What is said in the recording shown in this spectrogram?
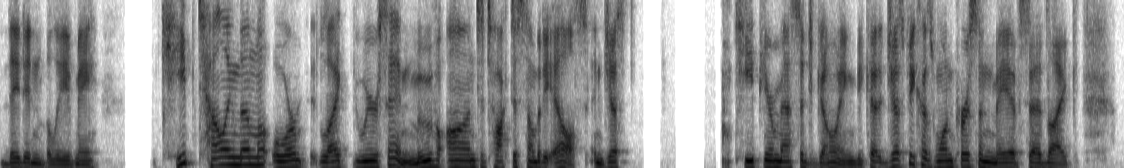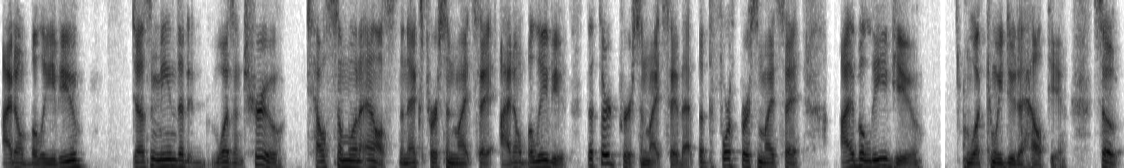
they didn't believe me. Keep telling them, or like we were saying, move on to talk to somebody else and just keep your message going because just because one person may have said like i don't believe you doesn't mean that it wasn't true tell someone else the next person might say i don't believe you the third person might say that but the fourth person might say i believe you what can we do to help you so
